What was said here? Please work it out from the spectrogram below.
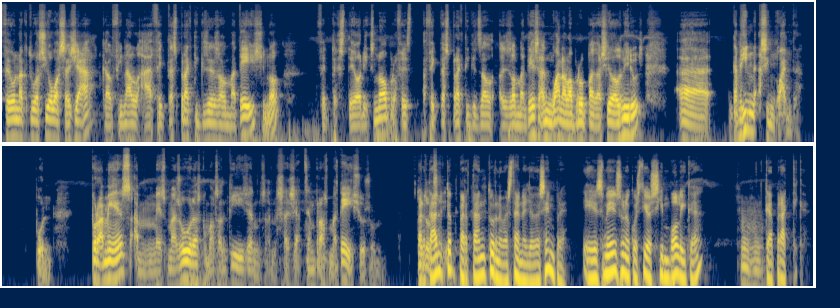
fer una actuació o assajar, que al final a efectes pràctics és el mateix, no? efectes teòrics no, però efectes pràctics és el, és el mateix, en quant a la propagació del virus, eh, de 20 a 50. Punt. Però a més, amb més mesures, com els antígens, han assajat sempre els mateixos. Un, per, tant, per tant, tornem a estar en allò de sempre. És més una qüestió simbòlica uh mhm. -huh. que pràctica.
